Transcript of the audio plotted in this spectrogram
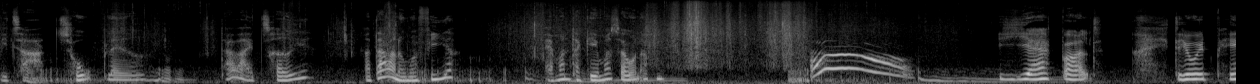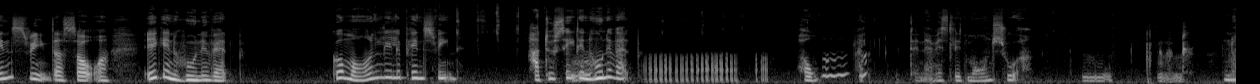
Vi tager to blade. Der var et tredje. Og der var nummer fire. Hvad man der gemmer sig under dem? Ja, Bold. Ej, Det er jo et pindsvin, der sover. Ikke en hundevalp. Godmorgen, lille pindsvin. Har du set en hundevalp? Hov, ej, den er vist lidt morgensur. Nå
